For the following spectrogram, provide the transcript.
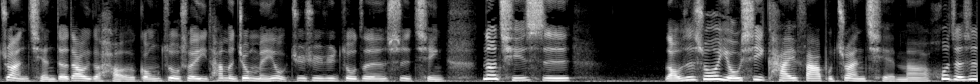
赚钱，得到一个好的工作，所以他们就没有继续去做这件事情。那其实，老实说，游戏开发不赚钱吗？或者是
